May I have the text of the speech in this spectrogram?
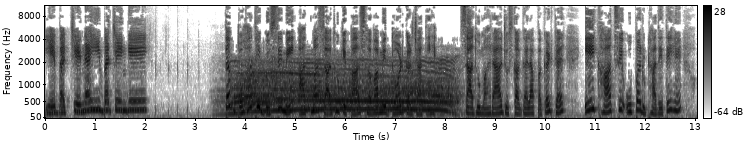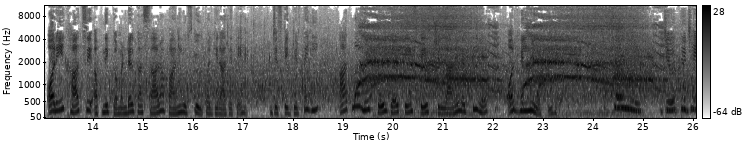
ये बच्चे नहीं बचेंगे। तब बहुत ही गुस्से में आत्मा साधु के पास हवा में दौड़ कर जाती है। साधु महाराज उसका गला पकड़कर एक हाथ से ऊपर उठा देते हैं और एक हाथ से अपने कमंडल का सारा पानी उसके ऊपर गिरा देते हैं जिसके गिरते ही आत्मा मुँह खोलकर तेज तेज चिल्लाने लगती है और हिलने लगती है। जो तुझे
